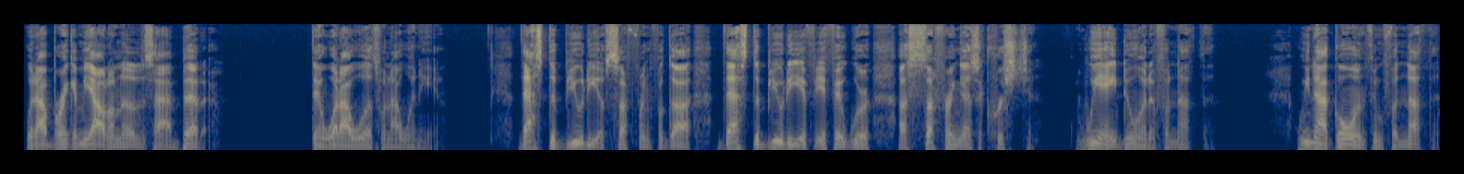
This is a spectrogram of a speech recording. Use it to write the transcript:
without bringing me out on the other side better than what I was when I went in. That's the beauty of suffering for God. That's the beauty if, if it were a suffering as a Christian. We ain't doing it for nothing. we not going through for nothing.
